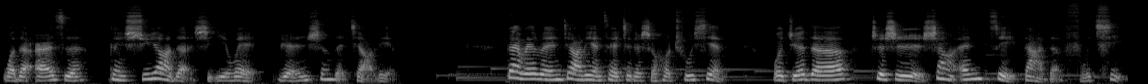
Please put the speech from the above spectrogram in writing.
我的儿子更需要的是一位。人生的教练，戴维伦教练在这个时候出现，我觉得这是尚恩最大的福气。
